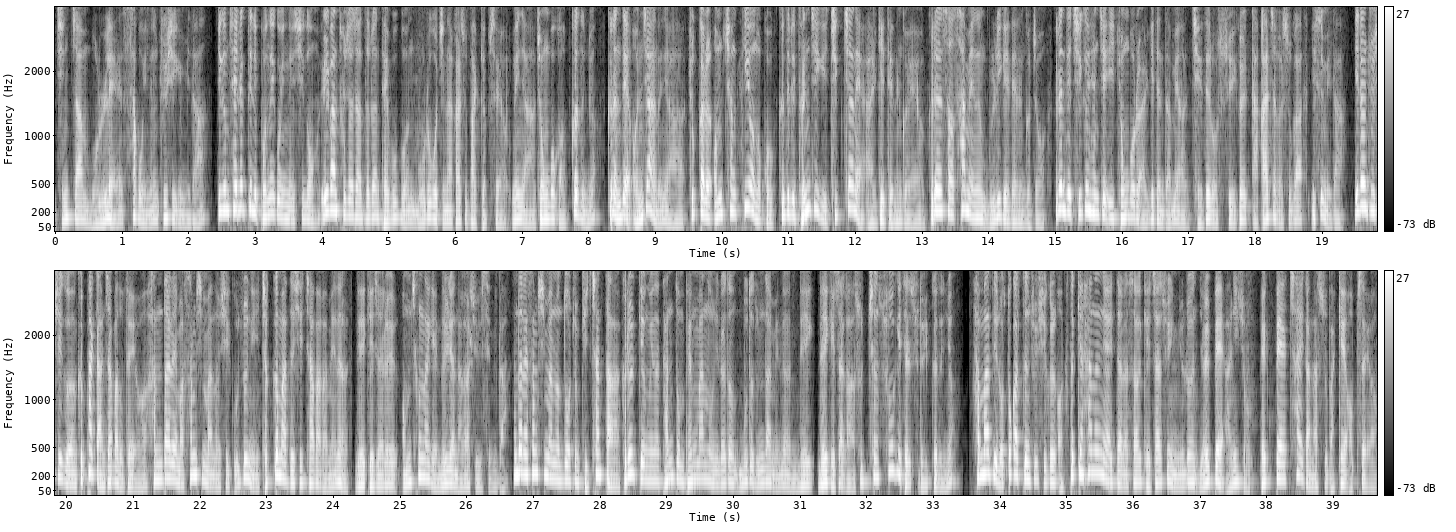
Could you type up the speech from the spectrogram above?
진짜 몰래 사고 있는 주식입니다. 지금 세력들이 보내고 있는 신호 일반 투자자들은 대부분 모르고 지나갈 수밖에 없어요. 왜냐 정보가 없거든요. 그런데 언제 아느냐 주가를 엄청 띄워놓고 그들이 던지기 직전에 알게 되는 거예요. 그래서 사면은 물리게 되는 거죠. 그런데 지금 현재 이 정보를 알게 된다면 제대로 수익을 다 가져갈 수가 있습니다. 이런 주식은 급하게 안 잡아도 돼요. 한 달에 막 30만 원씩 꾸준히 적금하듯이 잡아가면은 내 계좌를 엄청나게 늘려나갈 수 있습니다. 한 달에 30만 원도 좀 귀찮다. 그럴 경우에는 단돈 100만 원이라 도 묻어둔다면은 내, 내 계좌가 수천 수억이 될 수도 있거든요. 한마디로 똑같은 주식을 어떻게 하느냐에 따라서 계좌 수익률은 10배 아니죠. 100배 차이가 날 수밖에 없어요.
